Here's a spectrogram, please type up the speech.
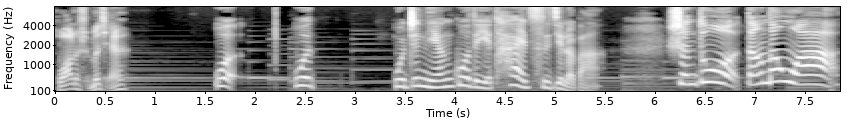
花了什么钱？我，我。我这年过得也太刺激了吧！沈度，等等我啊！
